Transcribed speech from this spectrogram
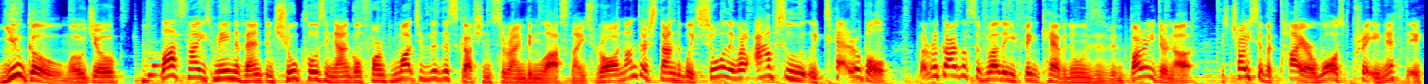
You go, Mojo! Last night's main event and show closing angle formed much of the discussion surrounding last night's Raw, and understandably so, they were absolutely terrible. But regardless of whether you think Kevin Owens has been buried or not, his choice of attire was pretty nifty.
